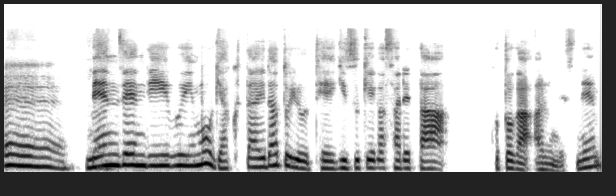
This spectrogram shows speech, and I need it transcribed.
えー、面前 DV も虐待だという定義づけがされたことがあるんですね。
